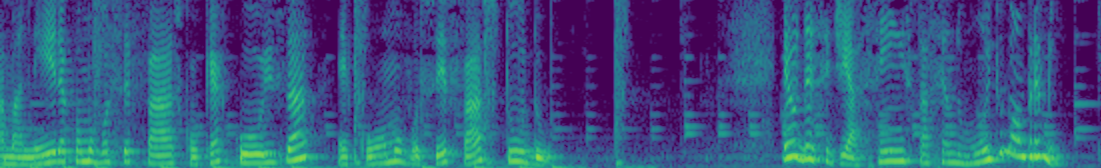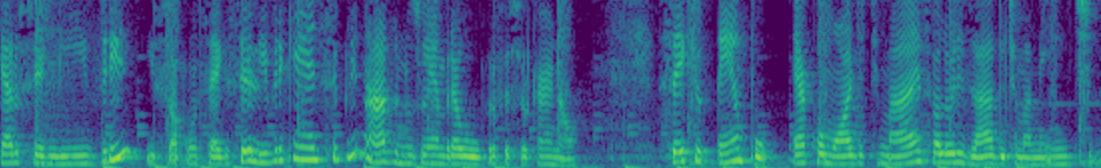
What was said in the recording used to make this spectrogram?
A maneira como você faz qualquer coisa é como você faz tudo. Eu decidi assim, está sendo muito bom para mim. Quero ser livre e só consegue ser livre quem é disciplinado, nos lembra o professor Karnal. Sei que o tempo é a commodity mais valorizada ultimamente.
